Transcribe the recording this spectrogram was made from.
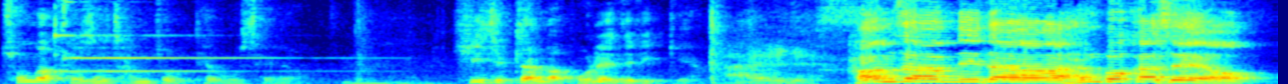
총각조사 장족 태우세요. 시집장가 보내드릴게요. 알겠습니다. 감사합니다. 행복하세요.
